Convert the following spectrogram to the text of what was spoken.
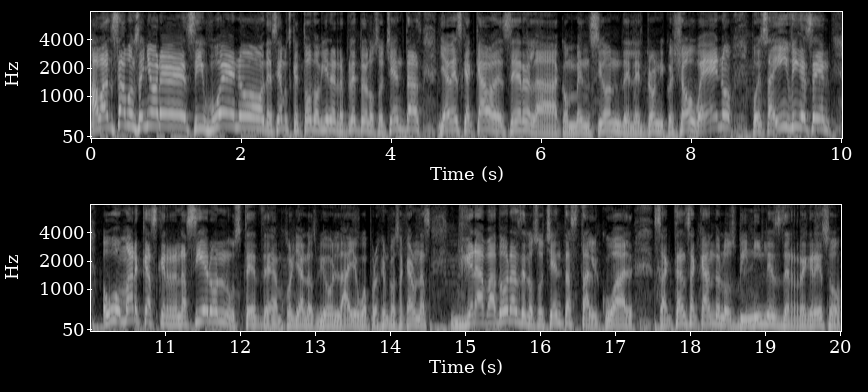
Avanzamos, señores. Y bueno, decíamos que todo viene repleto de los ochentas. Ya ves que acaba de ser la convención del electrónico show. Bueno, pues ahí, fíjese, hubo marcas que renacieron. Usted eh, a lo mejor ya los vio en Iowa, por ejemplo, sacaron unas grabadoras de los ochentas tal cual. Están sacando los viniles de regreso.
